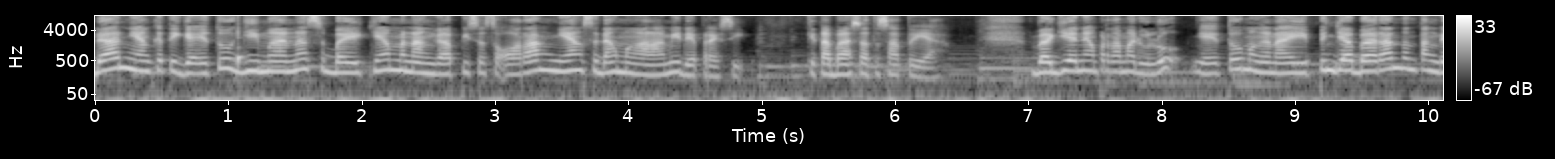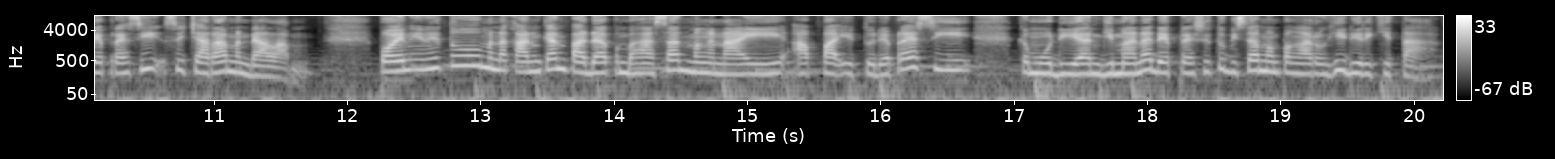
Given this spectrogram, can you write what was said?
dan yang ketiga itu gimana sebaiknya menanggapi seseorang yang sedang mengalami depresi. Kita bahas satu-satu ya. Bagian yang pertama dulu yaitu mengenai penjabaran tentang depresi secara mendalam. Poin ini tuh menekankan pada pembahasan mengenai apa itu depresi, kemudian gimana depresi itu bisa mempengaruhi diri kita.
